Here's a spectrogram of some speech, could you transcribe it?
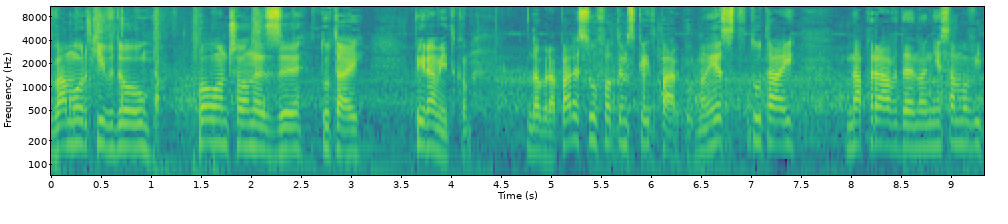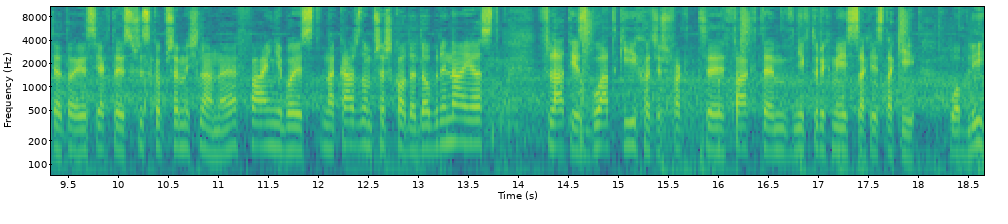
dwa murki w dół, połączone z tutaj piramidką. Dobra, parę słów o tym skateparku. No jest tutaj naprawdę no niesamowite to jest, jak to jest wszystko przemyślane. Fajnie, bo jest na każdą przeszkodę dobry najazd. Flat jest gładki, chociaż fakt, faktem w niektórych miejscach jest taki wobbly.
